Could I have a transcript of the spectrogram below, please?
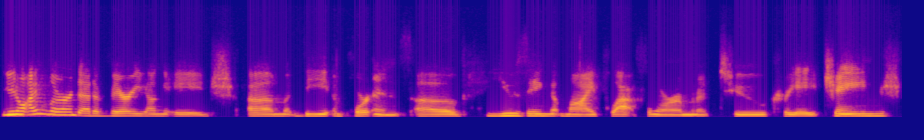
You know, I learned at a very young age um, the importance of using my platform to create change,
